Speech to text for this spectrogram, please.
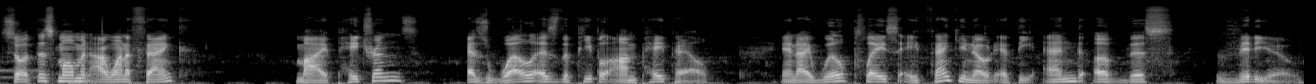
So at this moment, I want to thank my patrons as well as the people on PayPal. And I will place a thank you note at the end of this video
